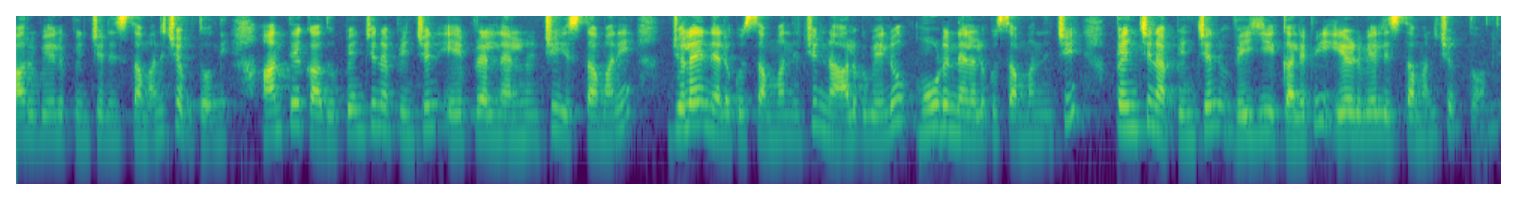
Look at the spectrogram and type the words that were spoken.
ఆరు వేలు పింఛన్ ఇస్తామని చెబుతోంది. అంతేకాదు పెంచిన పింఛన్ ఏప్రిల్ నెల నుంచి ఇస్తామని జూలై నెలకు సంబంధించి నాలుగు వేలు మూడు నెలలకు సంబంధించి పెంచిన పింఛన్ వెయ్యి కలిపి ఏడు వేలు ఇస్తామని చెబుతోంది.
